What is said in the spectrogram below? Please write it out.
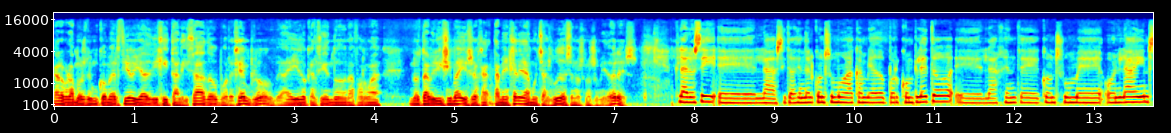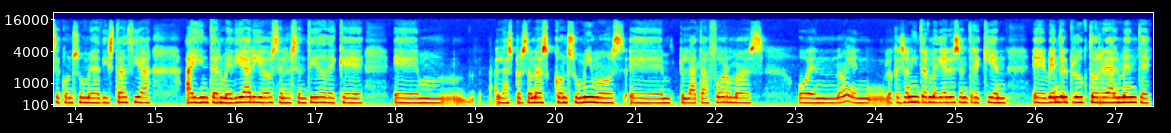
Claro, hablamos de un comercio ya digitalizado, por ejemplo, ha ido creciendo de una forma notabilísima y eso también genera muchas dudas en los consumidores. Claro, sí, eh, la situación del consumo ha cambiado por completo, eh, la gente consume online, se consume a distancia, hay intermediarios en el sentido de que em, las personas consumimos en plataformas o en, lo que son intermediarios entre quien eh, vende el producto realmente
